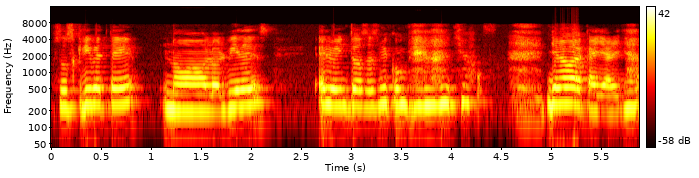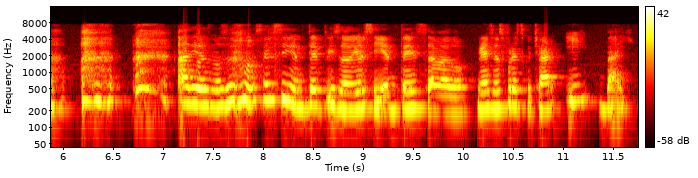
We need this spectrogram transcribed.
Suscríbete, no lo olvides. El 22 es mi cumpleaños. Yo no voy a callar ya. Adiós, nos vemos el siguiente episodio, el siguiente sábado. Gracias por escuchar y bye.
